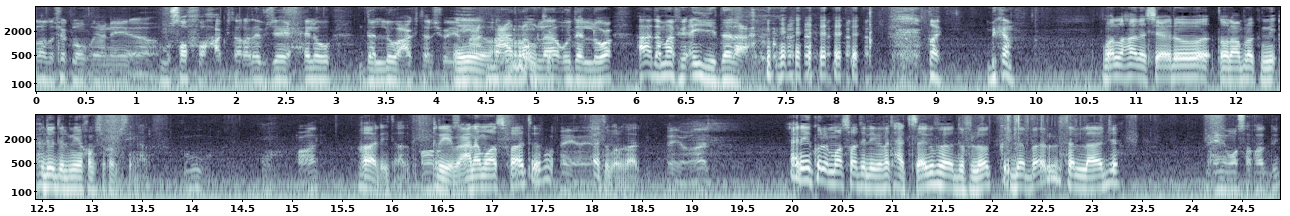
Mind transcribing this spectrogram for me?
هذا شكله يعني آه، مصفح أكثر ال FJ حلو دلوع أكثر شوية. أيوة، مع, مع الرملة ممكن. ودلوع. هذا ما في أي دلع. طيب بكم؟ والله هذا سعره طول عمرك حدود ال 155 ألف. غالي. غالي تقريبا. على مواصفاته أيوه أيوه. يعتبر غالي. أيوه غالي. يعني كل المواصفات اللي في فتحة سقف diff lock double ثلاجة. يعني المواصفات دي؟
